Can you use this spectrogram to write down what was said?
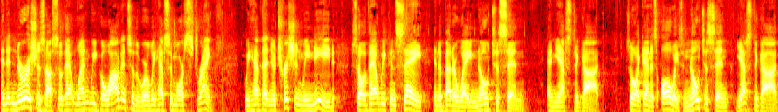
And it nourishes us so that when we go out into the world, we have some more strength. We have that nutrition we need so that we can say in a better way no to sin and yes to God. So, again, it's always no to sin, yes to God,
